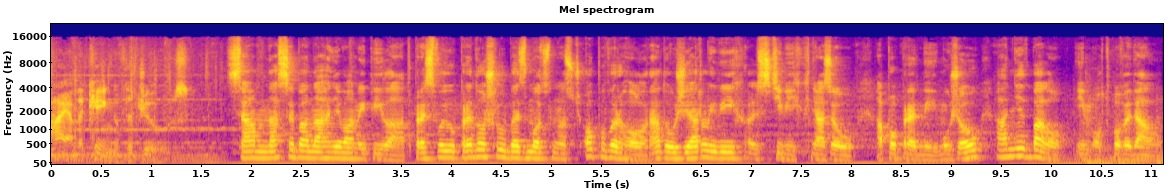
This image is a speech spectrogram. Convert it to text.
I am the king of the Jews. Sám na seba nahnevaný Pilát pre svoju predošlú bezmocnosť opovrhol radou žiarlivých, lstivých kňazov a popredných mužov a nedbalo im odpovedal.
